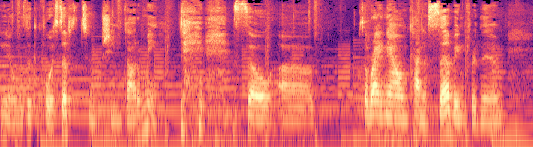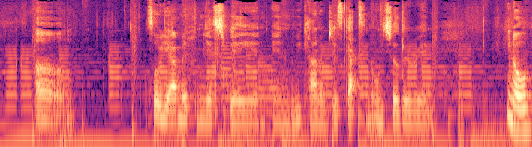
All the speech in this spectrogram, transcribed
you know, was looking for a substitute, she thought of me. so, uh, so right now I'm kind of subbing for them. Um, so yeah, I met them yesterday, and, and we kind of just got to know each other, and you know,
